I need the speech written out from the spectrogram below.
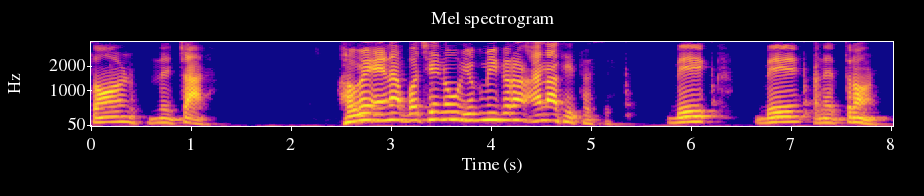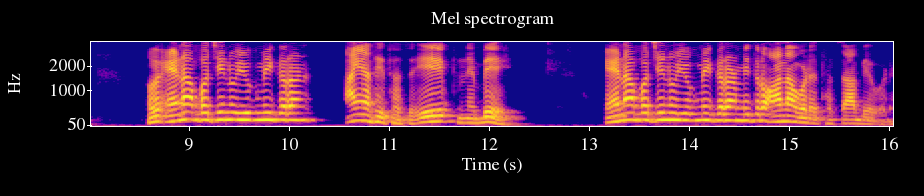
ત્રણ ને ચાર. હવે એના પછીનું યુગ્મીકરણ આનાથી થશે. બે બે અને ત્રણ. હવે એના પછીનું યુગ્મીકરણ અહીંયાથી થશે. એક ને બે. એના પછીનું યુગ્મીકરણ મિત્રો આના વડે થશે, આ બે વડે.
